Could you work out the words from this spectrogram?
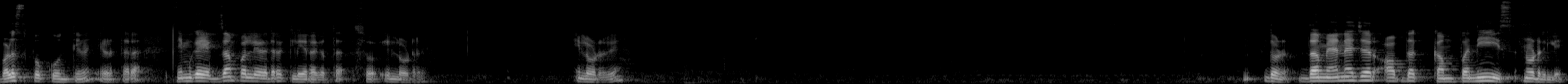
ಬಳಸಬೇಕು ಅಂತೇಳಿ ಹೇಳ್ತಾರೆ. ನಿಮಗೆ ಎಕ್ಸಾಂಪಲ್ ಹೇಳಿದ್ರೆ ಕ್ಲಿಯರ್ ಆಗುತ್ತೆ. ಸೊ ಇಲ್ಲಿ ನೋಡ್ರಿ. ಇಲ್ಲಿ ನೋಡ್ರಿ. ನೋಡಿ the manager of the companies. ನೋಡ್ರಿ ಇಲ್ಲಿ.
